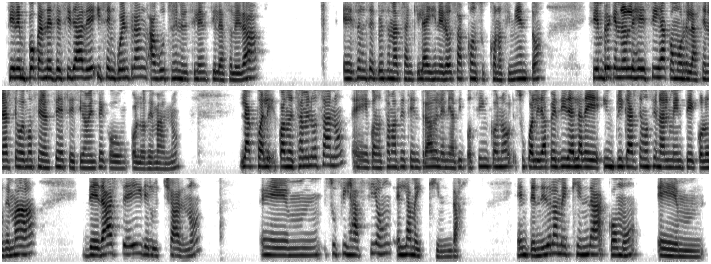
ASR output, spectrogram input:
Tienen pocas necesidades y se encuentran a gusto en el silencio y la soledad. Eh, suelen ser personas tranquilas y generosas con sus conocimientos, siempre que no les exija cómo relacionarse o emocionarse excesivamente con, con los demás, ¿no? cuando está menos sano, eh, cuando está más descentrado, el eneatipo 5, ¿no? su cualidad perdida es la de implicarse emocionalmente con los demás, de darse y de luchar, ¿no? Em, su fijación es la mezquindad. Entendido la mezquindad como em,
